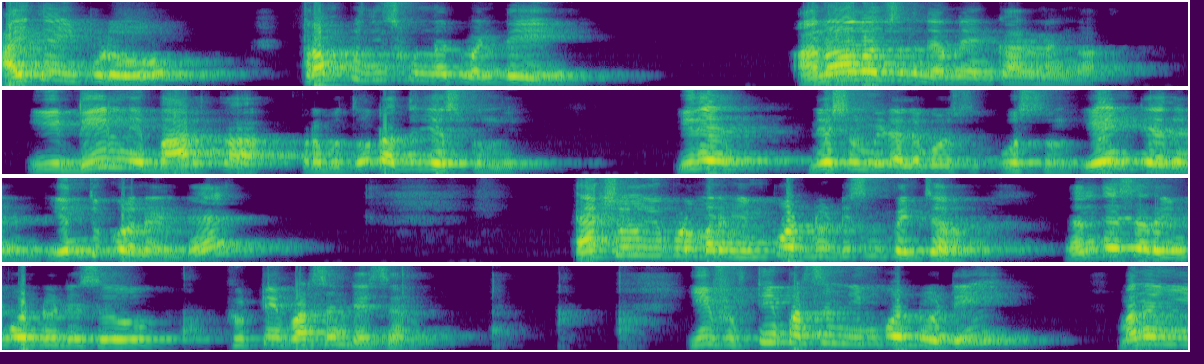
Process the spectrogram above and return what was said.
అయితే ఇప్పుడు ట్రంప్ తీసుకున్నటువంటి అనాలోచిత నిర్ణయం కారణంగా ఈ డీల్ని భారత ప్రభుత్వం రద్దు చేసుకుంది. ఇదే నేషనల్ మీడియాలో వస్తుంది. ఏంటి అది? ఎందుకు అని అంటే యాక్చువల్గా ఇప్పుడు మనకి ఇంపోర్ట్ డ్యూటీస్ని పెంచారు. ఎంత వేశారు ఇంపోర్ట్ డ్యూటీస్ ఫిఫ్టీ పర్సెంట్ వేశారు. ఈ ఫిఫ్టీ పర్సెంట్ ఇంపోర్ట్ డ్యూటీ మనం ఈ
